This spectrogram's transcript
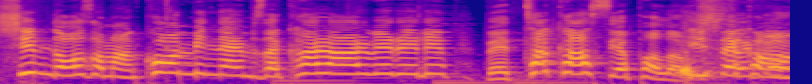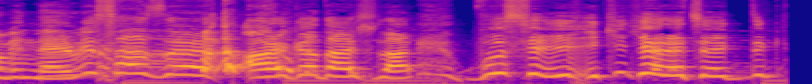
Şimdi o zaman kombinlerimize karar verelim ve takas yapalım. İşte, İşte kombinlerimiz hazır. arkadaşlar bu şeyi iki kere çektik.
